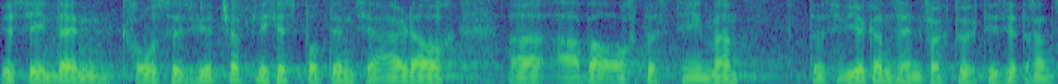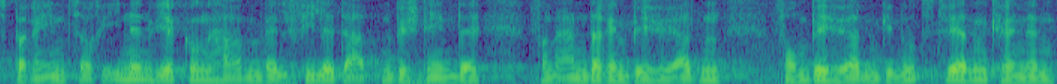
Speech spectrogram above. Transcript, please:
Wir sehen da ein großes wirtschaftliches Potenzial auch, äh, aber auch das Thema, dass wir ganz einfach durch diese Transparenz auch Innenwirkung haben, weil viele Datenbestände von anderen Behörden, von Behörden genutzt werden können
